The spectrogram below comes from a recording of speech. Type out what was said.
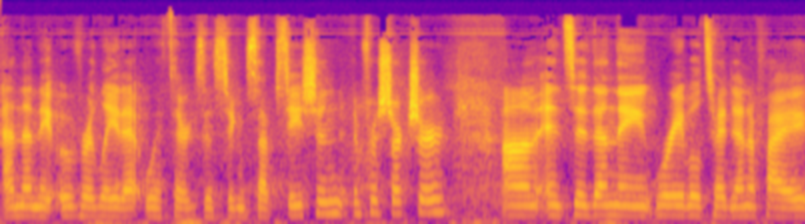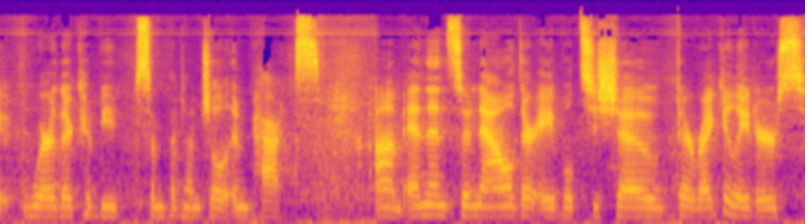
and then they overlaid it with their existing substation infrastructure. Um, and so then they were able to identify where there could be some potential impacts. Um, and then so now they're able to show their regulators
